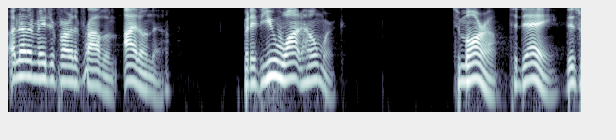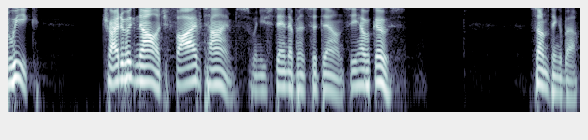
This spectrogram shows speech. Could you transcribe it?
another major part of the problem. I don't know. But if you want homework, tomorrow, today, this week, try to acknowledge five times when you stand up and sit down. See how it goes. Something about.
